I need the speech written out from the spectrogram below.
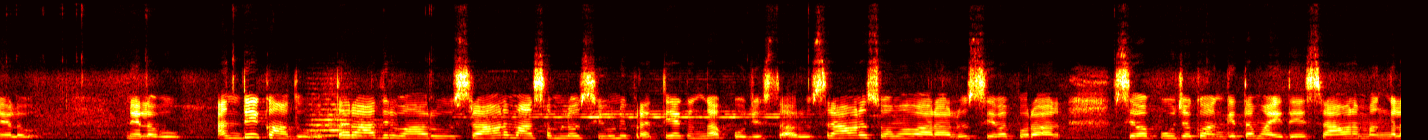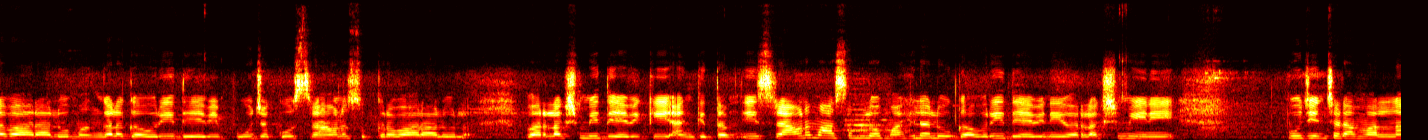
నెలవు నెలవు. అంతేకాదు ఉత్తరాది వారు శ్రావణ మాసంలో శివుని ప్రత్యేకంగా పూజిస్తారు. శ్రావణ సోమవారాలు శివపురా శివ పూజకు అంకితం అయితే శ్రావణ మంగళవారాలు మంగళ గౌరీ దేవి పూజకు శ్రావణ శుక్రవారాలు వరలక్ష్మీదేవికి అంకితం. ఈ శ్రావణ మాసంలో మహిళలు గౌరీ దేవిని వరలక్ష్మిని పూజించడం వలన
